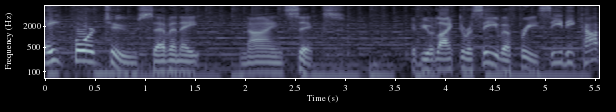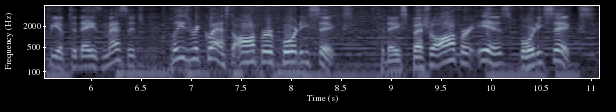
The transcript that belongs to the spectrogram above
842 7896. If you would like to receive a free CD copy of today's message, please request offer 46. Today's special offer is 46.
